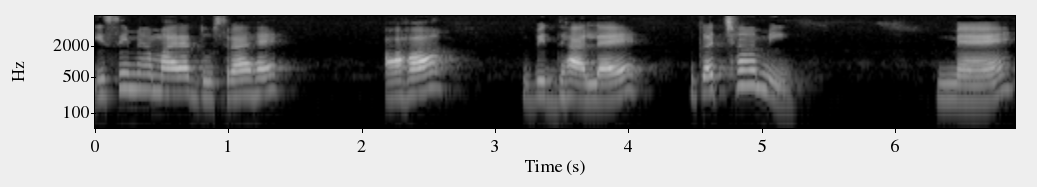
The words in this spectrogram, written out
इसी में हमारा दूसरा है। आहा, विद्यालय गच्छामी। मैं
